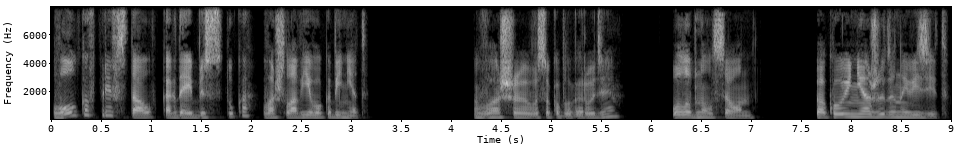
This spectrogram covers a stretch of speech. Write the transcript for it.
Волков привстал, когда я без стука вошла в его кабинет. «Ваше высокоблагородие», — улыбнулся он. «Какой неожиданный визит».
